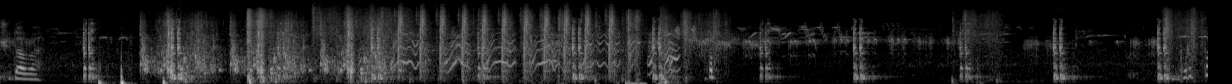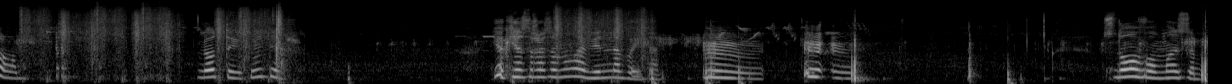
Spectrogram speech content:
Чудово. Оп. Братан. Ну ти вийдеш? Як я зрозуміла, він не вийде. Знову ми заб...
